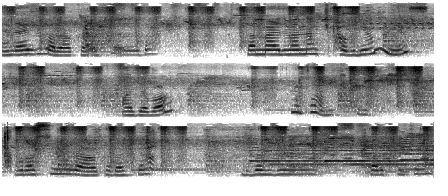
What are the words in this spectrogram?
enerji var arkadaşlar burada. Sen merdivenden çıkabiliyor muyuz? Acaba? Ha, tamam çıkalım. Burası nere arkadaşlar? Burada bizim şarkıcının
